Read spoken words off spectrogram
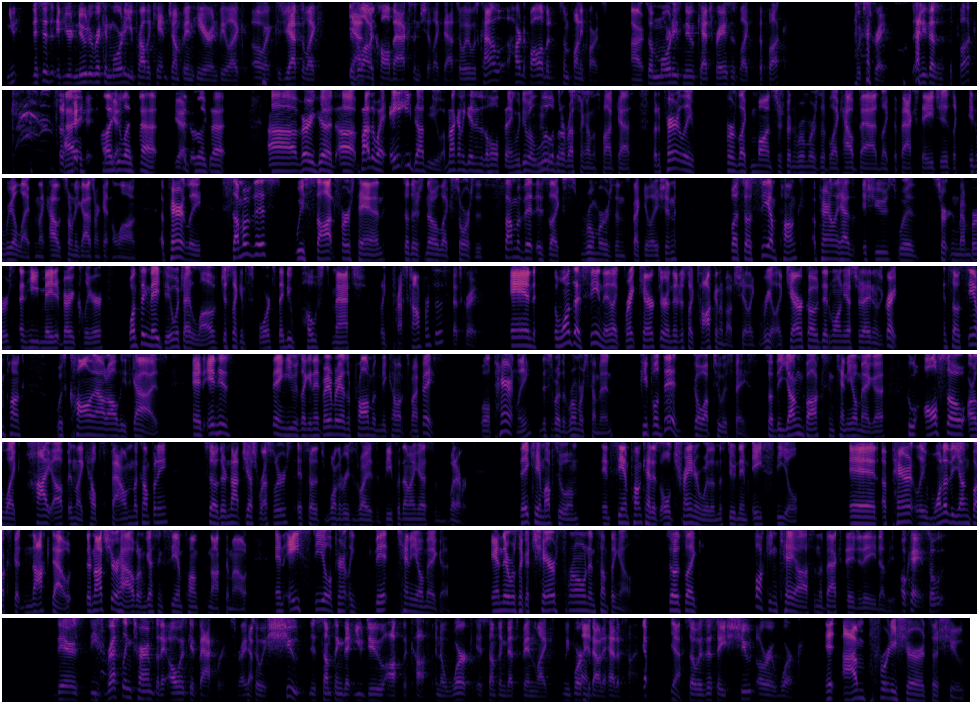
you this isn't if you're new to Rick and Morty, you probably can't jump in here and be like, oh, because you have to like there's Yeah, a lot of callbacks and shit like that. So it was kind of hard to follow, but some funny parts. All right. So Morty's new catchphrase is like the fuck, which is great. and he does it the fuck. so I, I yeah, do like that. Yeah. I do like that. Uh, very good. Uh, by the way, AEW. I'm not going to get into the whole thing. We do a Mhm. little bit of wrestling on this podcast, but apparently, for like months, there's been rumors of like how bad like the backstage is, like in real life, and like how so many guys aren't getting along. Apparently, some of this we saw it firsthand, so there's no like sources. Some of it is like rumors and speculation. But so CM Punk apparently has issues with certain members, and he made it very clear. One thing they do, which I love, just like in sports, they do post match like press conferences. That's great. And the ones I've seen, they like break character and they're just like talking about shit like real. Like Jericho did one yesterday and it was great. And so CM Punk was calling out all these guys. And in his thing, he was like, and if anybody has a problem with me, come up to my face. Well, apparently, this is where the rumors come in. People did go up to his face. So the Young Bucks and Kenny Omega, who also are like high up and like helped found the company. So they're not just wrestlers. And so it's one of the reasons why he's beef with them, I guess. Whatever. They came up to him, and CM Punk had his old trainer with him, this dude named Ace Steel. And apparently, one of the Young Bucks got knocked out. They're not sure how, but I'm guessing CM Punk knocked him out. And Ace Steel apparently bit Kenny Omega. And there was like a chair thrown and something else. So it's like fucking chaos in the backstage at AEW. Okay, so there's these wrestling terms that I always get backwards, right? Yep. So a shoot is something that you do off the cuff, and a work is something that's been like we've worked Planned. it out ahead of time. Yep. Yeah. So is this a shoot or a work? It I'm pretty sure it's a shoot.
